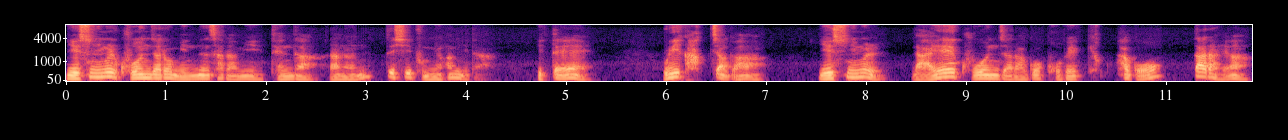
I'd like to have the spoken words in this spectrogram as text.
예수님을 구원자로 믿는 사람이 된다라는 뜻이 분명합니다. 이때 우리 각자가 예수님을 나의 구원자라고 고백하고 따라야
